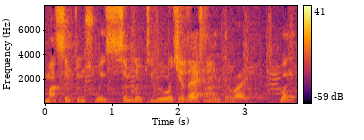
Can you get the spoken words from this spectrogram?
my symptoms was similar to yours. but you're the first vaccinated time. though, right? What?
